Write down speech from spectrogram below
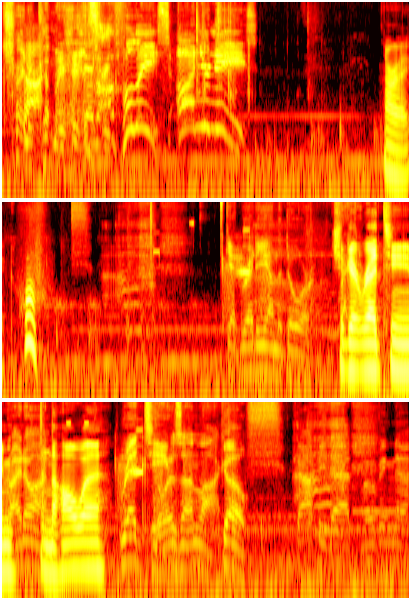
Trying Talk, to cut my this hands off. Police, on your knees. All right. Whew. Get ready on the door. We'll get red team Right in the hallway. Red team. Doors unlocked. Go. Copy that. Moving now.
